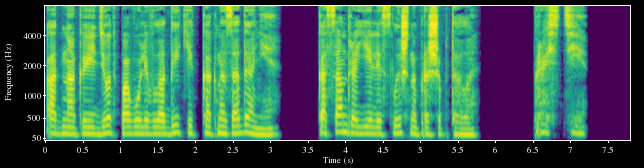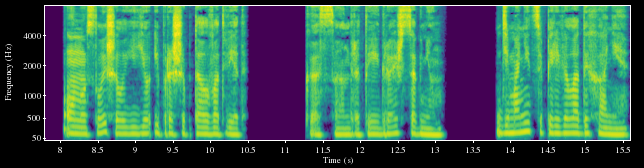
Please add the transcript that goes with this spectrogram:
Однако идет по воле владыки, как на задание. Кассандра еле слышно прошептала. «Прости». Он услышал ее и прошептал в ответ. «Кассандра, ты играешь с огнем?» Демоница перевела дыхание.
